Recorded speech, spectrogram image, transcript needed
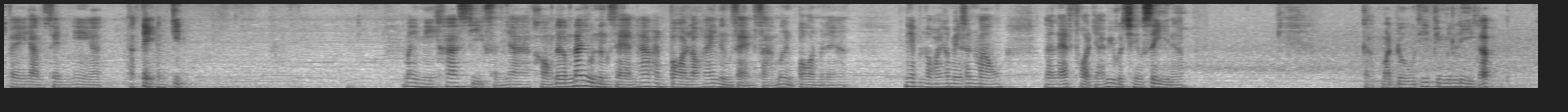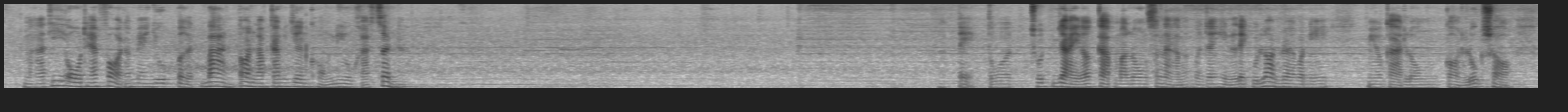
พยายามเซ็นนี่ฮะนักเตะอังกฤษ ไม่มีค่าฉีกสัญญาของเดิมได้อยู่1 5 0 0 0ปอนด์เราให้1 3 0 0 0 0ปอนด์ไปเลยครับเรียบร้อยครับเมสันเมาส์และแรดฟอร์ดย้ายไปอยู่กับเชลซีนะครับ กลับมาดูที่พิมิลีครับ มาที่โอแทฟฟอร์ดครับแมนยูเปิดบ้านต้อนรับการเยือนของนิวคาสเซิลนะ เตะตัวชุดใหญ่ก็กลับมาลงสนามเหมือนจะเห็นเล็กบุลลอนด้วยวันนี้มีโอกาสลงก่อนลูกชอ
